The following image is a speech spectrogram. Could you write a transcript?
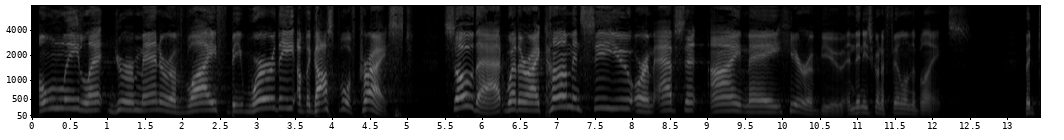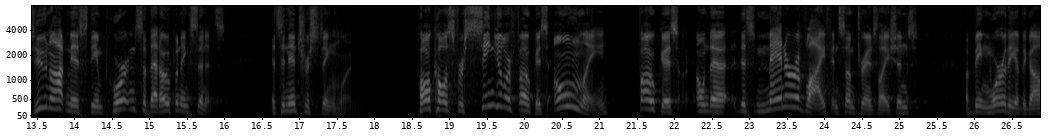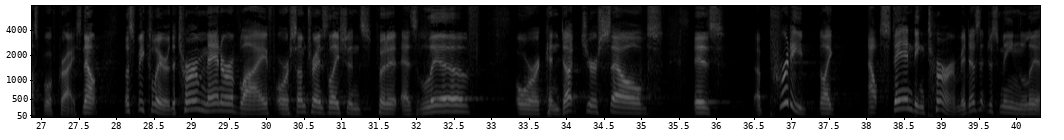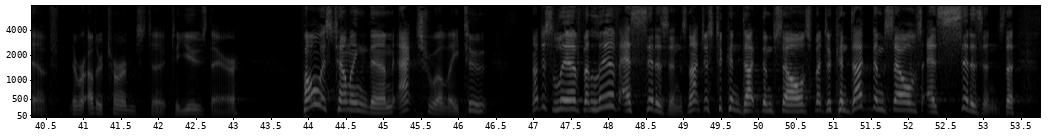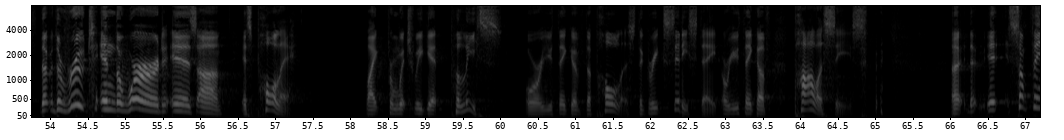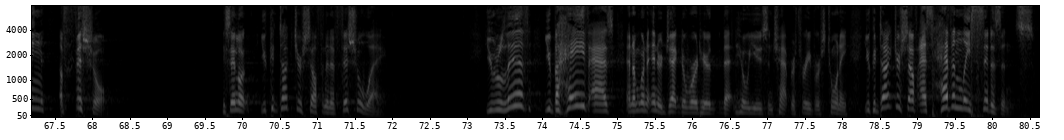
Only let your manner of life be worthy of the gospel of Christ so that whether I come and see you or am absent, I may hear of you. And then he's going to fill in the blanks. But do not miss the importance of that opening sentence. It's an interesting one. Paul calls for singular focus, only focus on the, this manner of life, in some translations, of being worthy of the gospel of Christ. Now, let's be clear. The term manner of life, or some translations put it as live or conduct yourselves, is a pretty like outstanding term. It doesn't just mean live. There were other terms to, to use there. Paul is telling them actually to not just live, but live as citizens, not just to conduct themselves, but to conduct themselves as citizens. The, the, the root in the word is, uh, is pole, like from which we get police, or you think of the polis, the Greek city state, or you think of policies. Uh, it, something official. He's saying, look, you conduct yourself in an official way. You live, you behave as, and I'm going to interject a word here that he'll use in chapter 3, verse 20. You conduct yourself as heavenly citizens.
